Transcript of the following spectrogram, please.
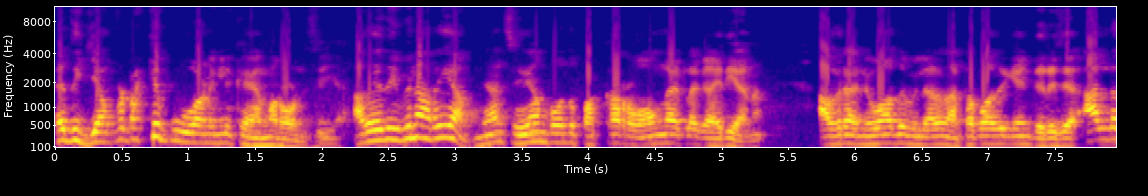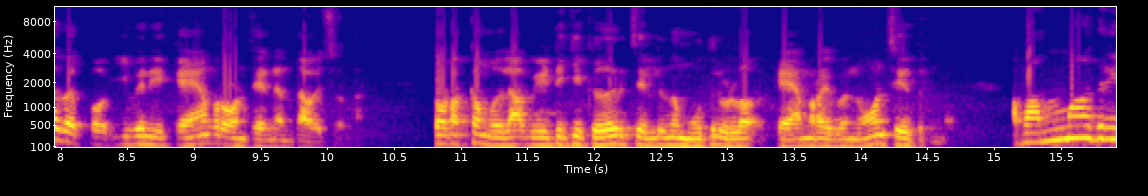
അതായത് എവിടേക്ക് പോവുകയാണെങ്കിൽ ക്യാമറ ഓൺ ചെയ്യുക അതായത് ഇവനറിയാം ഞാൻ ചെയ്യാൻ പോകുന്നത് പക്ക റോങ് ആയിട്ടുള്ള കാര്യമാണ്. അവരനുവാദമില്ലാതെ നട്ടപാതിക്കാൻ കയറി ചെയ്യാം അല്ലാതെ ഇപ്പോൾ ഇവൻ ഈ ക്യാമറ ഓൺ ചെയ്യേണ്ട എന്താ തുടക്കം മുതൽ ആ വീട്ടിലേക്ക് കയറി ചെല്ലുന്ന മുതലുള്ള ക്യാമറ ഇവൻ ഓൺ ചെയ്തിട്ടുണ്ട്. അപ്പൊ അമ്മാതിരി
